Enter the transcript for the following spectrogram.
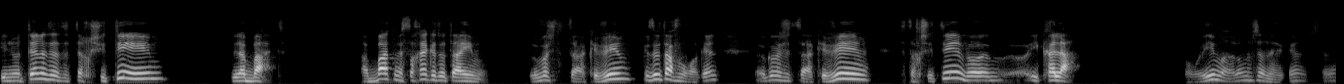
היא נותנת את התכשיטים לבת. הבת משחקת אותה אימא. לובשת את העקבים, זה מטאפורה, כן? לובשת את העקבים, את התכשיטים, והיא קלה. או אימא, לא משנה, כן? בסדר.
